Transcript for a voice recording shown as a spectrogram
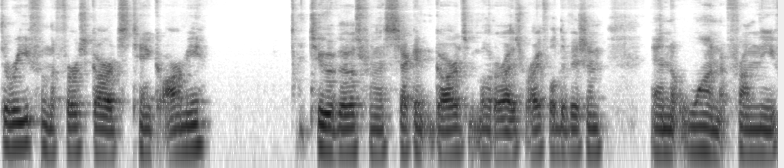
three from the 1st Guards Tank Army, two of those from the 2nd Guards Motorized Rifle Division, and one from the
